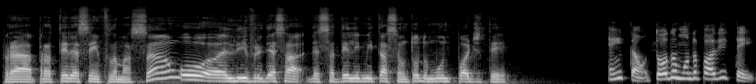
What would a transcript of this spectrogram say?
para ter essa inflamação ou é livre dessa, dessa delimitação? Todo mundo pode ter? Então, todo mundo pode ter,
